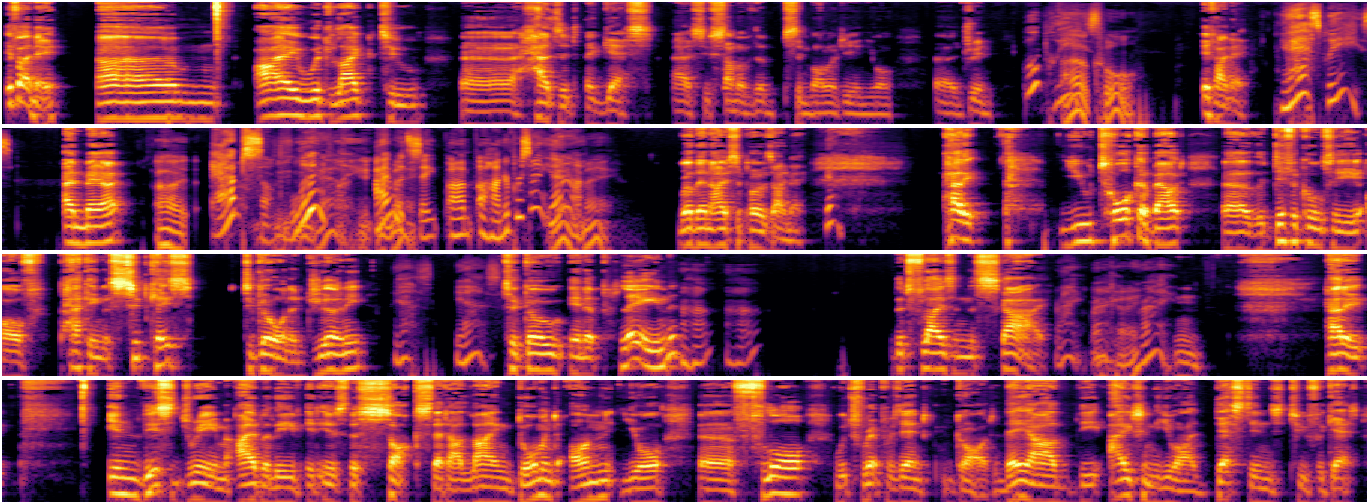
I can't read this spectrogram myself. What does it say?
if I may, um, I would like to uh, hazard a guess as to some of the symbology in your uh, dream, Oh, please. Oh, cool. if I may. Yes, please. And may I? Uh, Absolutely. Yeah, you- I you would say um, 100%. yeah, Yeah. you may. Well, then I suppose I may. Yeah. Hallie, you talk about uh, the difficulty of packing a suitcase to go on a journey, Yes. Yes. to go in a plane Uh huh. Uh huh. that flies in the sky. Right. Right. Okay. Right. Harry, in this dream, I believe it is the socks that are lying dormant on your uh, floor, which represent God. They are the item you are destined to forget.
